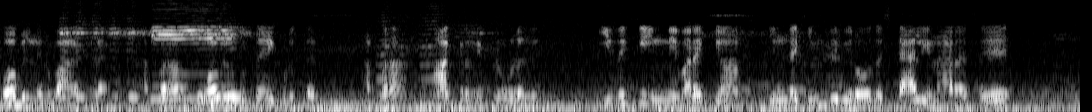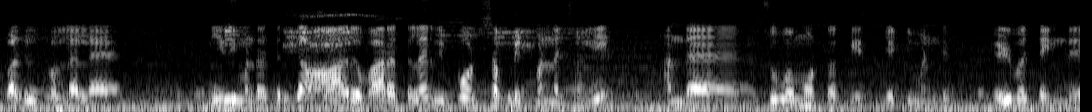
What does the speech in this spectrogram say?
கோவில் நிர்வாகத்தில். அப்புறம் கோவில் குத்தகை கொடுத்தது. அப்புறம் ஆக்கிரமிப்பில் உள்ளது. இதுக்கு இன்னி வரைக்கும் இந்த ஹிந்து விரோத ஸ்டாலின் அரசு பதில் சொல்லலை. நீதிமன்றத்திற்கு ஆறு வாரத்தில் ரிப்போர்ட் சப்மிட் பண்ண சொல்லி அந்த சுவமோட்டோ கேஸ் ஜட்ஜ்மெண்ட்டு எழுபத்தைந்து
